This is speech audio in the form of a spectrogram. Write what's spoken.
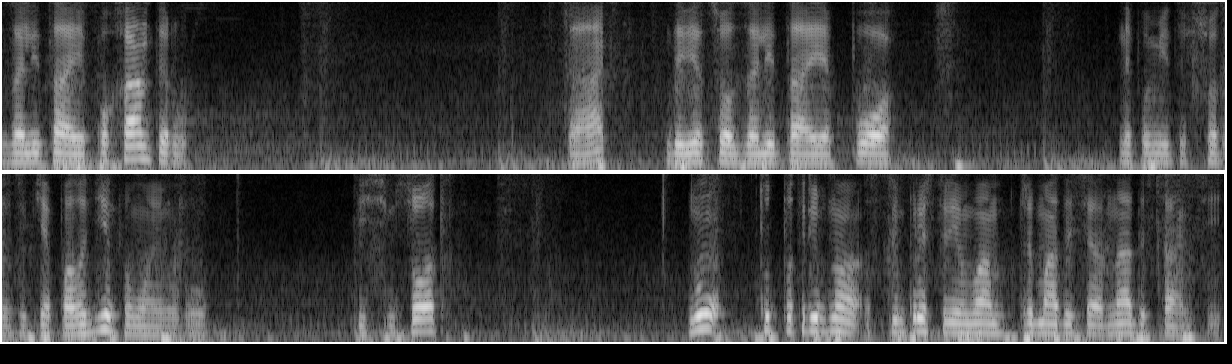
залітає по хантеру. Так, 900 залітає по. Не помітив, що це таке паладін, по-моєму, був. 800. Ну, тут потрібно з цим пристроєм вам триматися на дистанції.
